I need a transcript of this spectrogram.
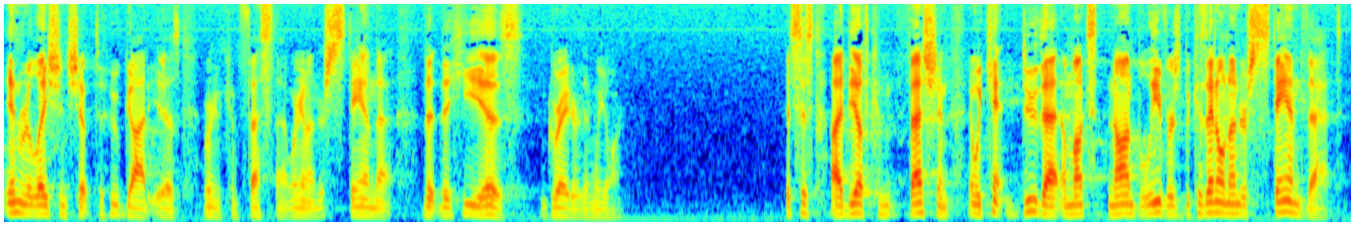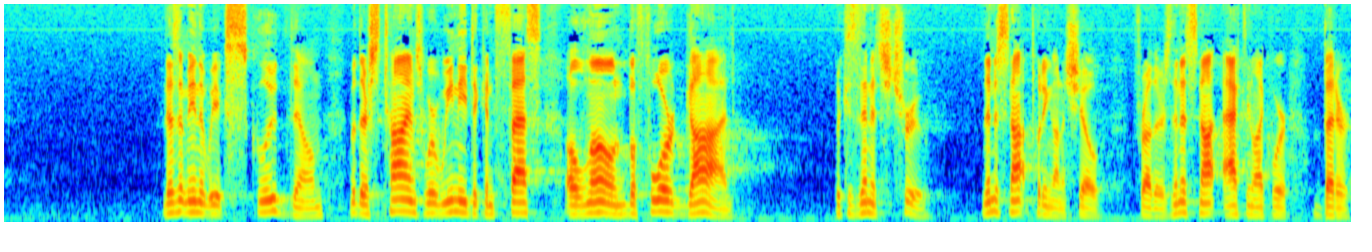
in relationship to who God is. We're going to confess that. We're going to understand that, that, that He is greater than we are. It's this idea of confession, and we can't do that amongst non believers because they don't understand that. It doesn't mean that we exclude them, but there's times where we need to confess alone before God because then it's true. Then it's not putting on a show for others. Then it's not acting like we're better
